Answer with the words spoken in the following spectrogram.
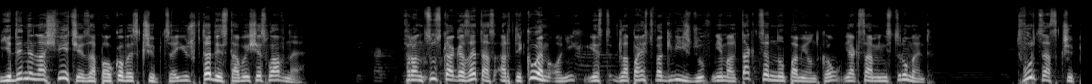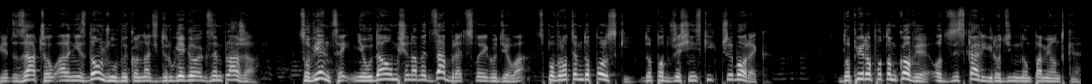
Jedyne na świecie zapałkowe skrzypce już wtedy stały się sławne. Francuska gazeta z artykułem o nich jest dla państwa gwiżdżów niemal tak cenną pamiątką, jak sam instrument. Twórca skrzypiec zaczął, ale nie zdążył wykonać drugiego egzemplarza. Co więcej, nie udało mu się nawet zabrać swojego dzieła z powrotem do Polski, do podwrzesińskich przyborek. Dopiero potomkowie odzyskali rodzinną pamiątkę.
